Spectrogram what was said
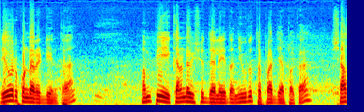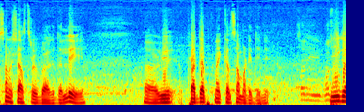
ದೇವರಕೊಂಡರೆಡ್ಡಿ ಅಂತ. ಹಂಪಿ ಕನ್ನಡ ವಿಶ್ವವಿದ್ಯಾಲಯದ ನಿವೃತ್ತ ಪ್ರಾಧ್ಯಾಪಕ ಶಾಸನಶಾಸ್ತ್ರ ವಿಭಾಗದಲ್ಲಿ ಪ್ರಾಧ್ಯಾಪಕನ ಕೆಲಸ ಮಾಡಿದ್ದೀನಿ. ಈಗ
